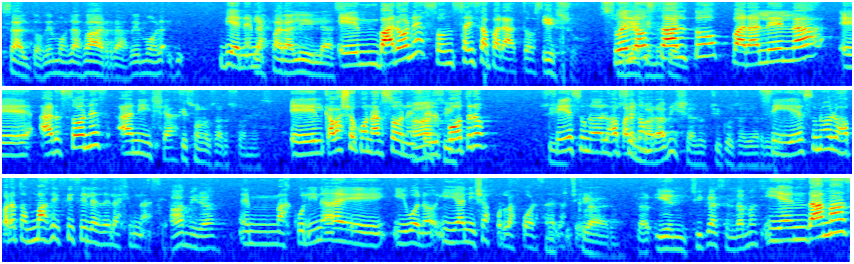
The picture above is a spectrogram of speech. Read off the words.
saltos, vemos las barras, vemos las paralelas. En varones son seis aparatos. Eso. Suelo, salto, paralela, eh, arzones, anillas. ¿Qué son los arzones? El caballo con arzones, ah, el potro. Sí. es uno de los aparatos... maravilla los chicos ahí arriba. Sí, es uno de los aparatos más difíciles de la gimnasia. Ah, mira. En masculina eh, y bueno, y anillas por la fuerza de los chicos. Claro, claro. ¿Y en chicas, en damas? Y en damas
